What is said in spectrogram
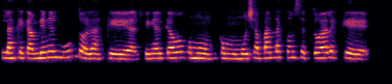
las que cambian el mundo, las que al fin y al cabo, como, como muchas bandas conceptuales que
